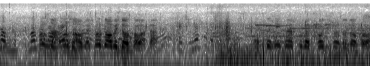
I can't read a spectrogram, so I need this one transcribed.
No. Można Można, obejść, można obejść dookoła, tak. Jak ktoś nie na chodzić, można dookoła.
